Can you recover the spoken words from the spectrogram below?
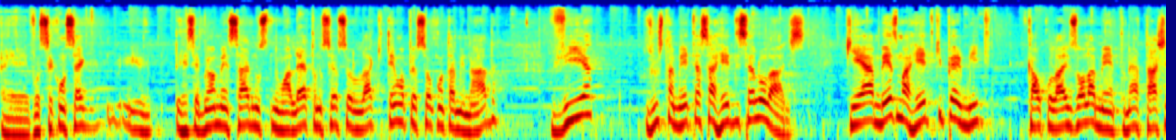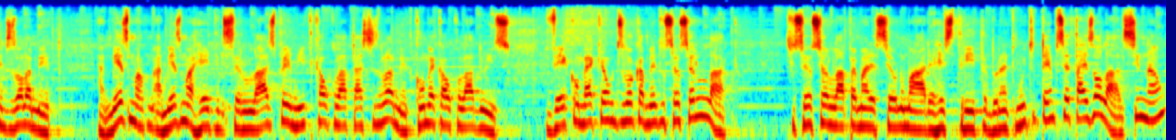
É, você consegue eh, receber uma mensagem, um alerta no seu celular que tem uma pessoa contaminada via justamente essa rede de celulares, que é a mesma rede que permite calcular isolamento, né, a taxa de isolamento. A mesma, a mesma rede de celulares permite calcular a taxa de isolamento. Como é calculado isso? Ver como é que é o deslocamento do seu celular. Se o seu celular permaneceu numa área restrita durante muito tempo, você está isolado. Se não,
